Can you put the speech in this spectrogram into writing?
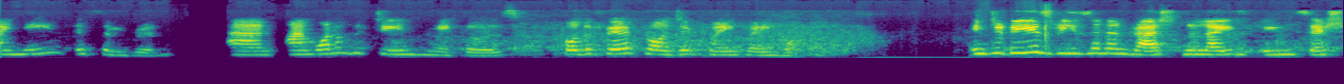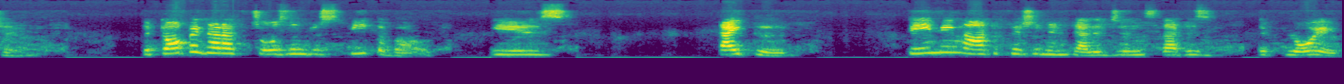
my name is Simran, and I'm one of the change makers for the FAIR Project 2021. In today's Reason and Rationalizing session, the topic that I've chosen to speak about is titled Taming Artificial Intelligence that is deployed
